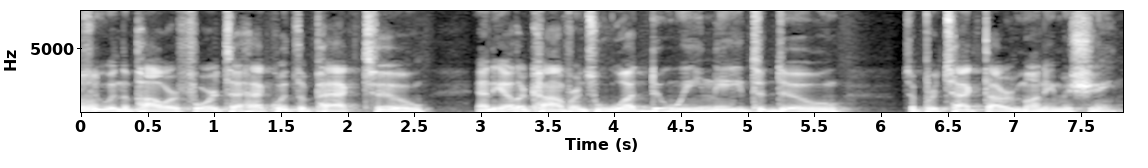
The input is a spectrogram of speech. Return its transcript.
two in the Power Four, to heck with the Pac 2 and the other conference. What do we need to do to protect our money machine?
